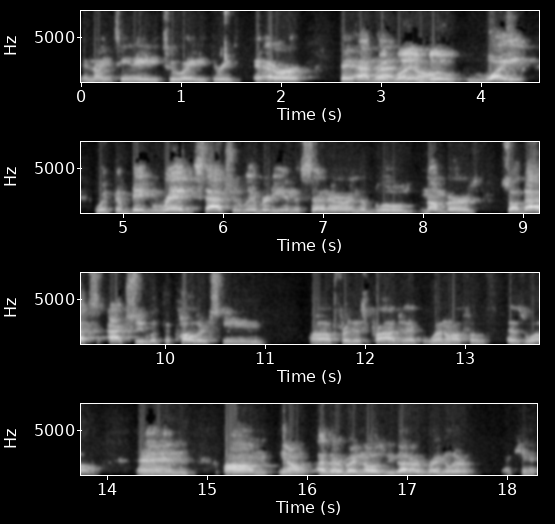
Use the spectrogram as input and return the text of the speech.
in 1982, 83 era, they had Red, that white, you and blue. white with the big red Statue of Liberty in the center and the blue numbers. So that's actually what the color scheme uh, for this project went off of as well. And um, you know, as everybody knows, we got our regular I can't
